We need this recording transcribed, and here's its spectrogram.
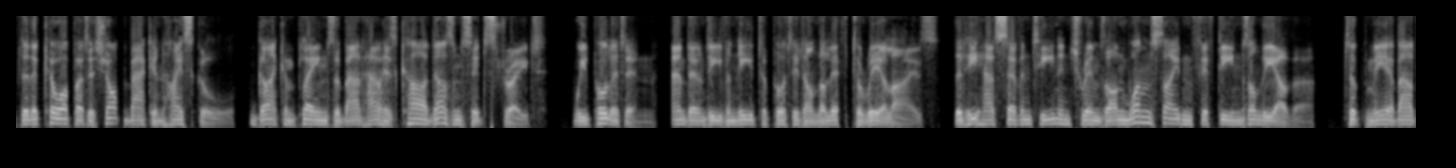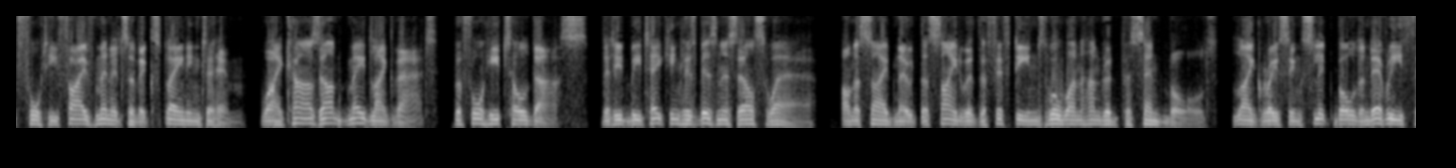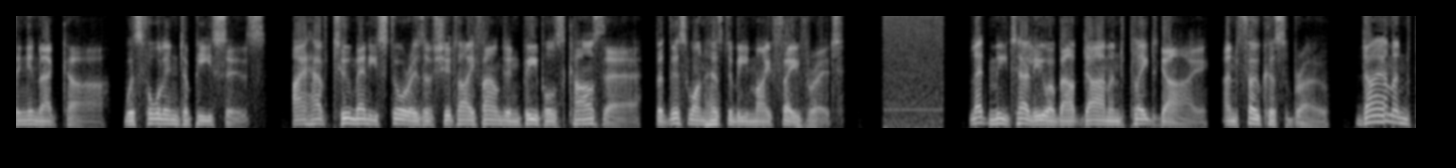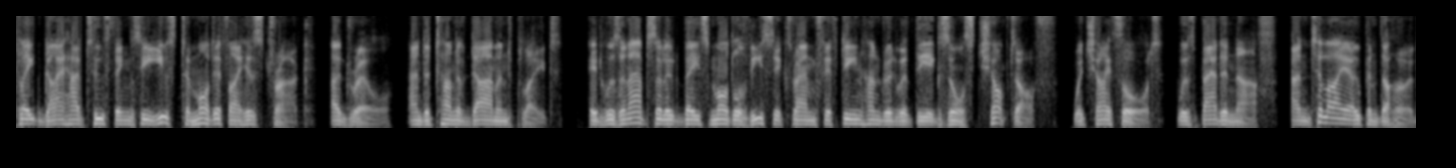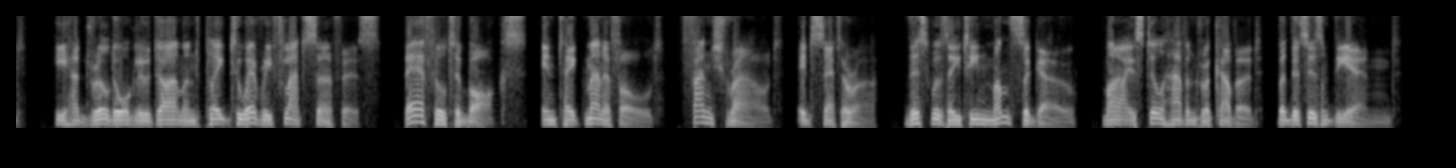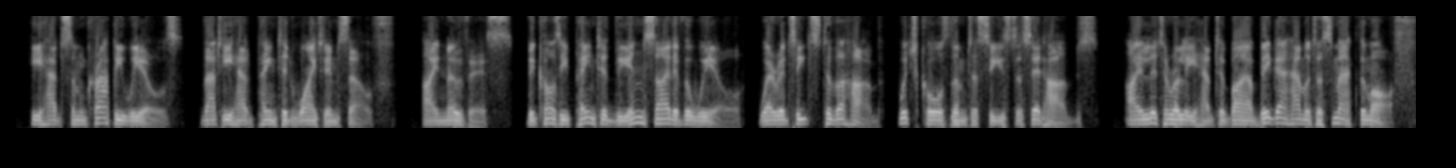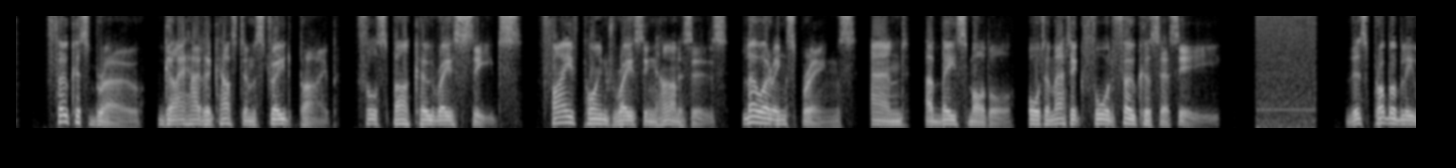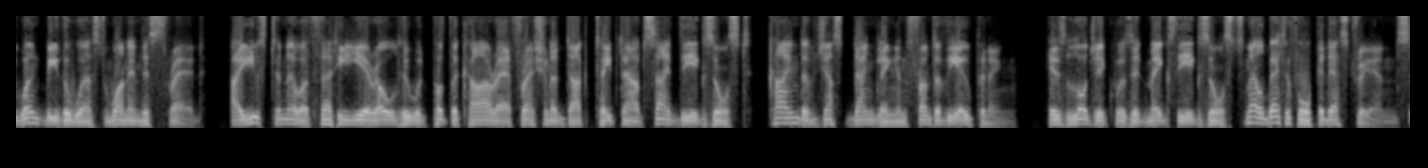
Did a co-op at a shop back in high school. Guy complains about how his car doesn't sit straight. We pull it in and don't even need to put it on the lift to realize that he has 17 inch rims on one side and 15s on the other. Took me about 45 minutes of explaining to him why cars aren't made like that before he told us that he'd be taking his business elsewhere. On a side note the side with the 15s were 100% bald, like racing slick bald and everything in that car was falling to pieces. I have too many stories of shit I found in people's cars there, but this one has to be my favorite. Let me tell you about Diamond Plate Guy and Focus Bro. Diamond Plate Guy had two things he used to modify his truck, a drill and a ton of diamond plate. It was an absolute base model V6 Ram 1500 with the exhaust chopped off, which I thought was bad enough until I opened the hood. He had drilled or glued diamond plate to every flat surface, air filter box, intake manifold, fan shroud, etc. This was 18 months ago. My eyes still haven't recovered, but this isn't the end. He had some crappy wheels that he had painted white himself. I know this because he painted the inside of the wheel where it seats to the hub, which caused them to seize to said hubs. I literally had to buy a bigger hammer to smack them off. Focus bro, guy had a custom straight pipe, full Sparco race seats, 5 point racing harnesses, lowering springs, and a base model, automatic Ford Focus SE. This probably won't be the worst one in this thread, I used to know a 30 year old who would put the car air freshener duct taped outside the exhaust, kind of just dangling in front of the opening. His logic was it makes the exhaust smell better for pedestrians.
